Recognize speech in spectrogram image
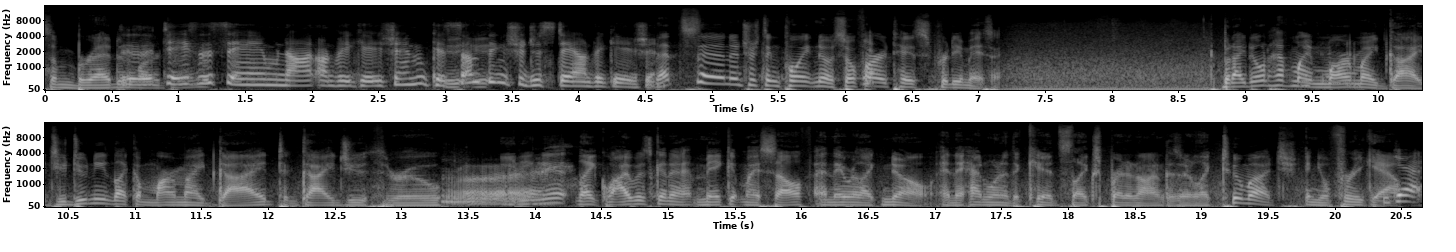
some bread Does it taste the same not on vacation? Because some it- things should just stay on vacation. That's an interesting point. No, so far it tastes pretty amazing. But I don't have my Marmite guides. You do need like a Marmite guide to guide you through eating it. Like I was gonna make it myself, and they were like, no, and they had one of the kids like spread it on because they're like too much, and you'll freak out, yeah,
